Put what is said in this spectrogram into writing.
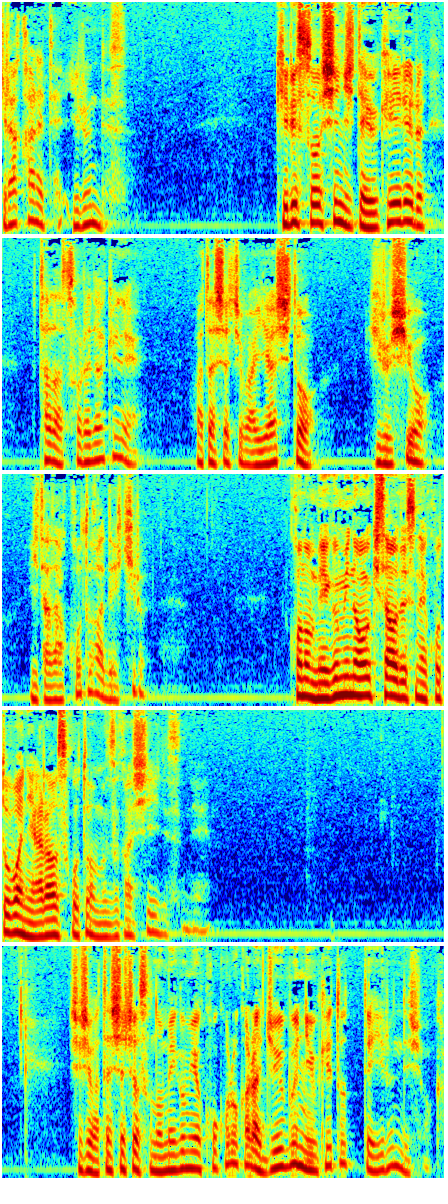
開かれているんです。キリストを信じて受け入れる、ただそれだけで私たちは癒しと許しをいただくことができる。この恵みの大きさをですね、言葉に表すことは難しいですね。しかし私たちはその恵みを心から十分に受け取っているんでしょうか？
